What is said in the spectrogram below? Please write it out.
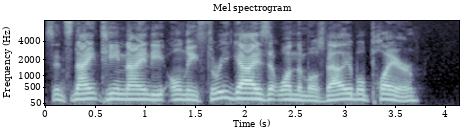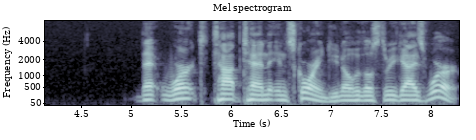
since 1990 only 3 guys that won the most valuable player that weren't top 10 in scoring do you know who those 3 guys were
